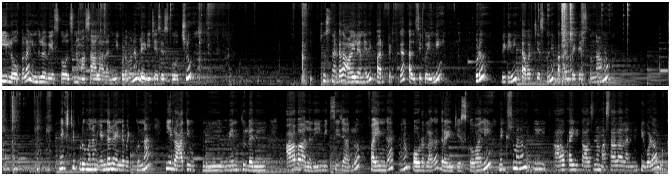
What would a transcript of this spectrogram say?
ఈ లోపల ఇందులో వేసుకోవాల్సిన మసాలాలన్నీ కూడా మనం రెడీ చేసేసుకోవచ్చు. చూస్తున్నారు కదా ఆయిల్ అనేది పర్ఫెక్ట్గా కలిసిపోయింది. ఇప్పుడు వీటిని కవర్ చేసుకొని పక్కన పెట్టేసుకుందాము. నెక్స్ట్ ఇప్పుడు మనం ఎండలో ఎండబెట్టుకున్న ఈ రాతి ఉప్పుని మెంతులని ఆవాలని మిక్సీ జార్లో ఫైన్గా మనం పౌడర్ లాగా గ్రైండ్ చేసుకోవాలి. నెక్స్ట్ మనం ఈ ఆవకాయకి కావాల్సిన మసాలాలన్నింటినీ కూడా ఒక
